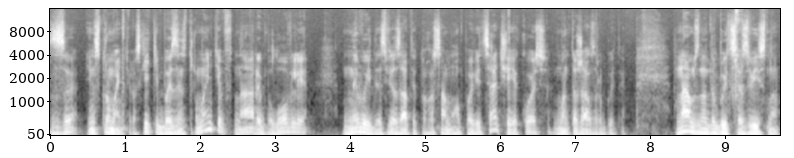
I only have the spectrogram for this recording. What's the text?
з інструментів, оскільки без інструментів на риболовлі не вийде зв'язати того самого повідця чи якогось монтажа зробити. Нам знадобиться, звісно,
